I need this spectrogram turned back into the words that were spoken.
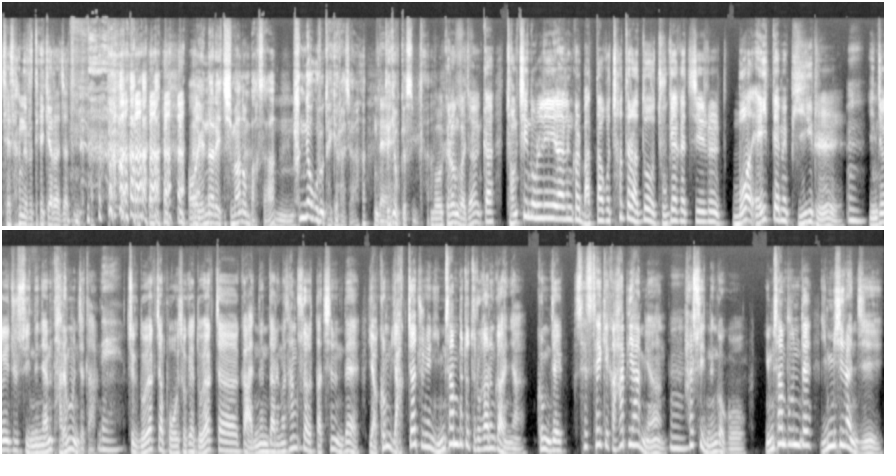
재산으로 대결하자든가 어, 옛날에 지만원 박사 음. 학력으로 대결하자. 네. 되게 웃겼습니다. 뭐 그런 거죠. 그러니까 정치 논리라는 걸 맞다고 쳐더라도 두 개가지를 뭐 A 때문에 B를 음. 인정해 줄 수 있느냐는 다른 문제다. 네. 즉 노약자 보호석에 노약자가 앉는다는 건 상수였다 치는데 야 그럼 약자 중엔 임산부도 들어가는 거 아니야? 그럼 이제 세, 세 개가 합의하면 음. 할수 있는 거고 임산부인데 임신한 지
